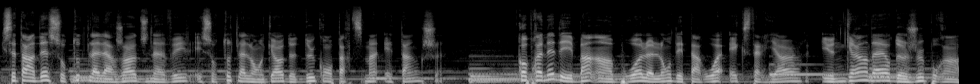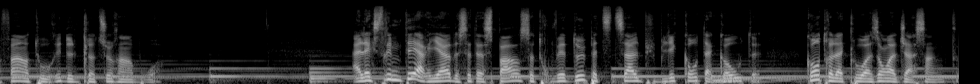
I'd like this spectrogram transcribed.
qui s'étendait sur toute la largeur du navire et sur toute la longueur de deux compartiments étanches, comprenait des bancs en bois le long des parois extérieures et une grande aire de jeu pour enfants entourée d'une clôture en bois. À l'extrémité arrière de cet espace se trouvaient deux petites salles publiques côte à côte contre la cloison adjacente.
